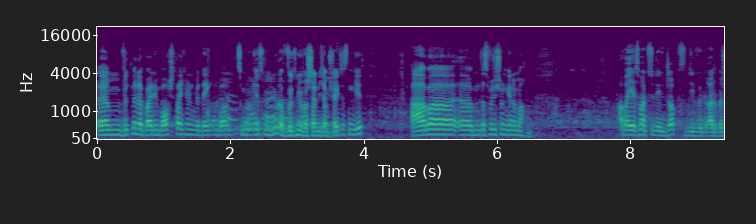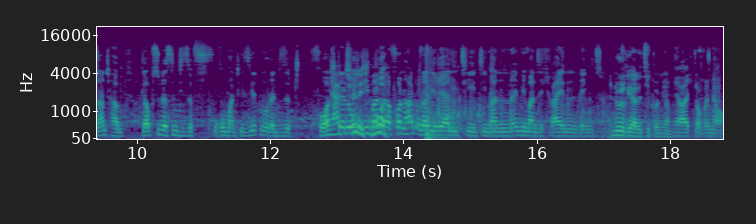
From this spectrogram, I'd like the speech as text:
Ähm, würde mir dabei den Bauch streicheln und mir denken, boah, zum Glück geht's mir gut, obwohl es mir wahrscheinlich am schlechtesten geht. Aber ähm, das würde ich schon gerne machen. Aber jetzt mal zu den Jobs, die wir gerade benannt haben. Glaubst du, das sind diese romantisierten oder diese Vorstellungen, Natürlich, die man nur. davon hat oder die Realität, die man, in die man sich rein denkt? Null Realität bei mir. Ja, ich glaube bei mir auch.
